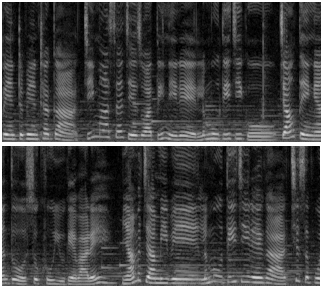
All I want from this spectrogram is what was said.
ပင်တပင်ထက်ကကြီးမားဆဲကျဲစွာတီးနေတဲ့လက်မှုတီးကြီးကိုကြောင်းတင်ငန်းသို့စုခူးယူခဲ့ပါတယ်။များမကြာမီပင်လက်မှုတီးကြီးတွေကချစ်စပွဲ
